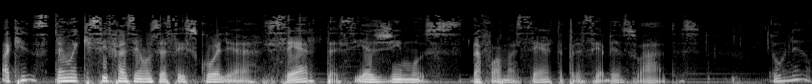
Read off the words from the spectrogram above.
A questão é que se fazemos essa escolha certa, se agimos da forma certa para ser abençoados, ou não.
